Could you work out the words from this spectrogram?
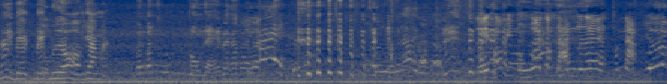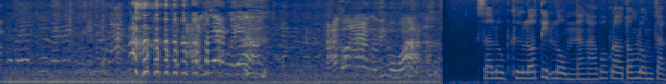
เฮ้ยเบรกเบรกมือเอาออกยังอะมันมันลมเนี่ยเห็นไหมครับเฮ้ยเพราะพี่หมูว่าต้องดันเลยมันหนักเยอะหาเรื่องเลยอะหาข้ออ้างเลยพี่หมูอะสรุปคือรถติดลมนะคะ พวกเราต้องลงจาก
